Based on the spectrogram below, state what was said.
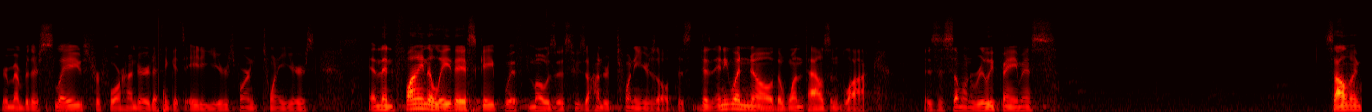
remember, they're slaves for 400, I think it's 80 years, 420 years. And then finally, they escape with Moses, who's 120 years old. Does, does anyone know the 1000 block? This is someone really famous. Solomon,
